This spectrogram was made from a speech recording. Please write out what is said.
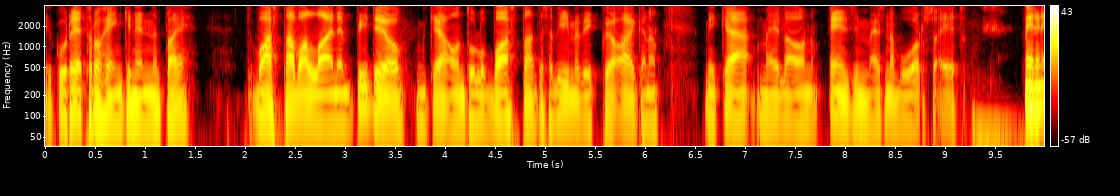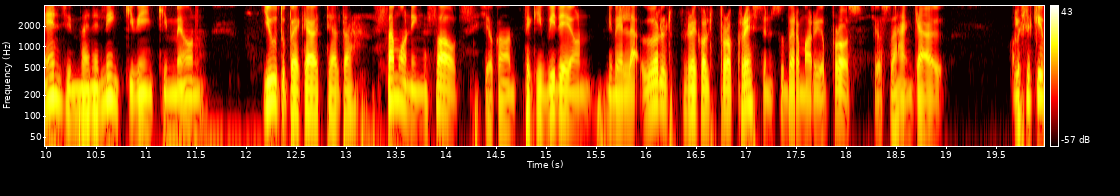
joku retrohenkinen tai vastaavanlainen video, mikä on tullut vastaan tässä viime viikkojen aikana, mikä meillä on ensimmäisenä vuorossa Eetu. Meidän ensimmäinen linkkivinkkimme on YouTube-käyttäjältä Summoning Salts, joka on, teki videon nimellä World Record Progression Super Mario Bros., jossa hän käy, oliko se 10-15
